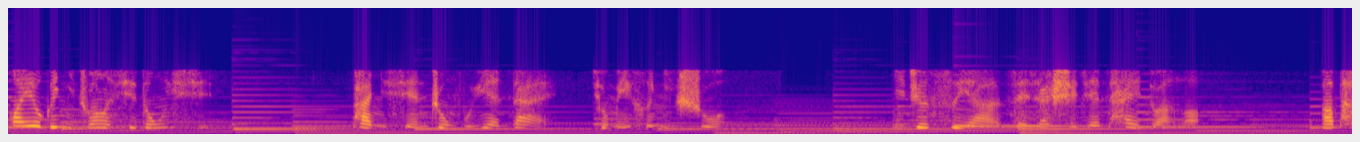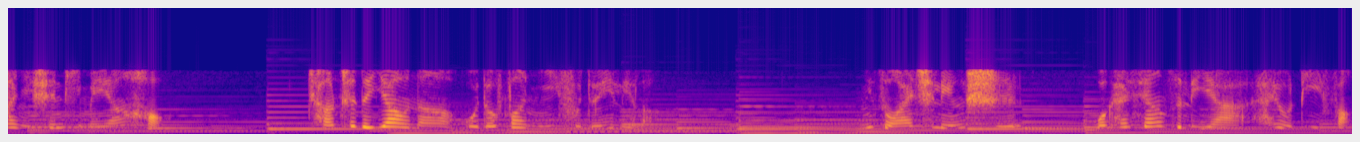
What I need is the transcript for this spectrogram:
妈又给你装了些东西，怕你嫌重不愿带，就没和你说。你这次呀，在家时间太短了，妈怕你身体没养好。常吃的药呢，我都放你衣服堆里了。你总爱吃零食，我看箱子里呀还有地方，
